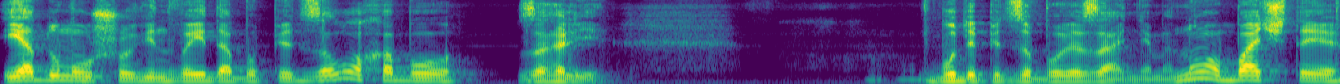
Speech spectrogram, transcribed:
І я думав, що він вийде або під залог, або взагалі буде під зобов'язаннями. Ну, бачите,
